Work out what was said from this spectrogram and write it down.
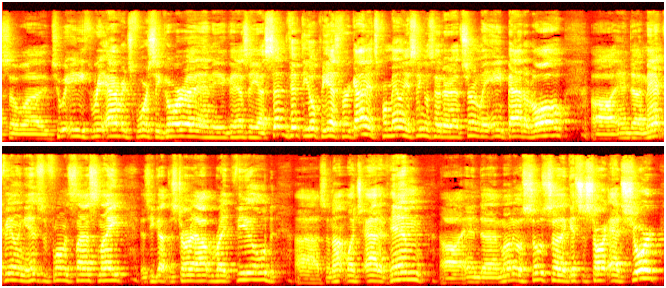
so 283 average for Segura, and he has a, 750 OPS for a guy that's primarily a single setter. That certainly ain't bad at all. Uh, and uh, Matt Vierling his performance last night as he got to start out in right field, uh, so not much out of him. Uh, and uh, Manuel Sosa gets to start at short.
